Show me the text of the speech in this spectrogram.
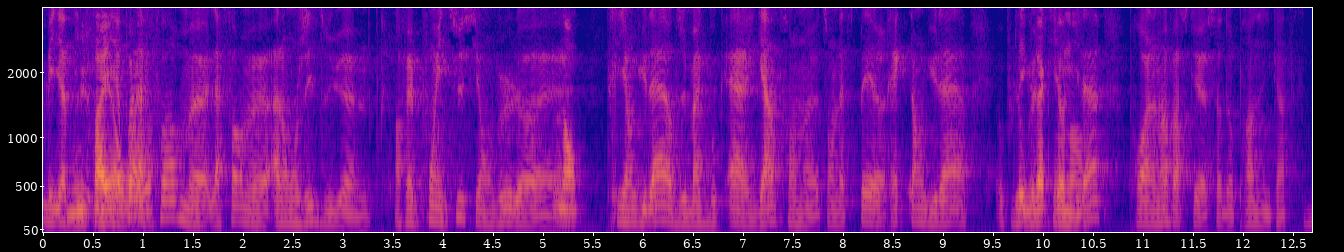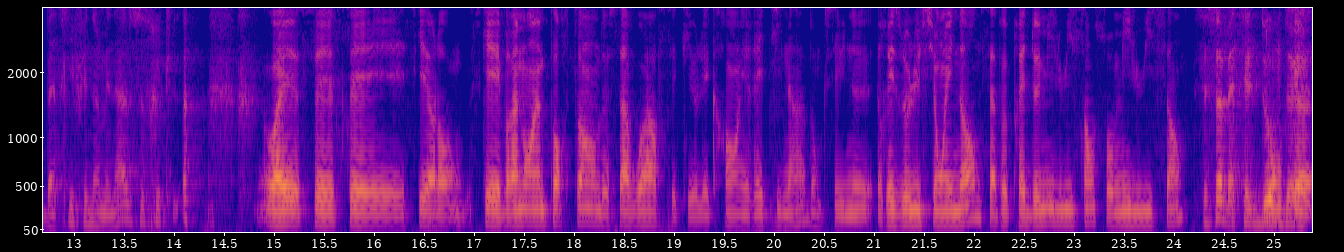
Mais il n'y a, plus- y a pas la forme, la forme allongée du. enfin, pointue, si on veut, là, Non. Triangulaire du MacBook Air. Il garde son, euh, son aspect euh, rectangulaire au plus Exactement. triangulaire. Probablement parce que ça doit prendre une quantité de batterie phénoménale, ce truc-là. Ouais, c'est, c'est, ce qui est, alors, ce qui est vraiment important de savoir, c'est que l'écran est Retina, donc c'est une résolution énorme, c'est à peu près 2800 sur 1800. C'est ça, ben, c'est le double Donc, de, euh,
